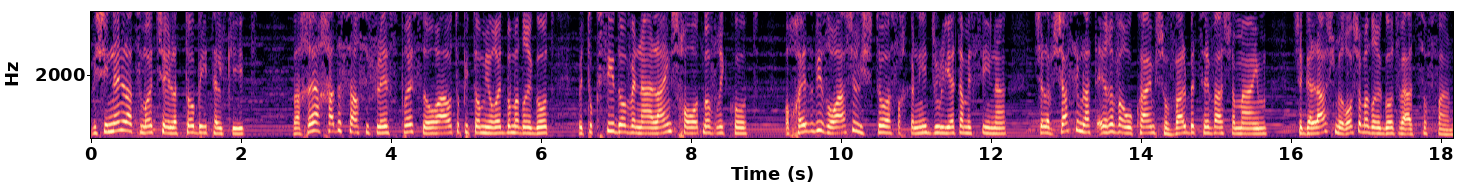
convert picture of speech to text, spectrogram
ושינן לעצמו את שאלתו באיטלקית, ואחרי 11 ספלי אספרסו ראה אותו פתאום יורד במדרגות בטוקסידו ונעליים שחורות מבריקות, אוחז בזרועה של אשתו, השחקנית ג'ולייטה מסינה, שלבשה שמלת ערב ארוכה עם שובל בצבע השמיים, שגלש מראש המדרגות ועד סופן.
